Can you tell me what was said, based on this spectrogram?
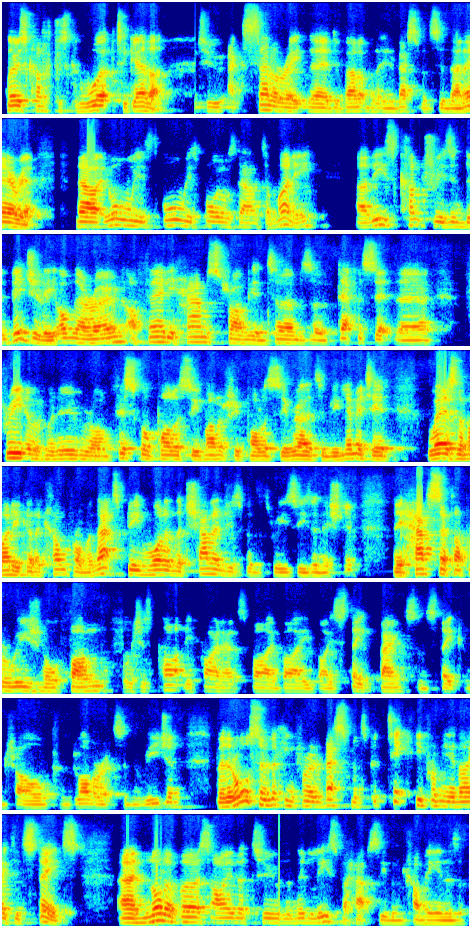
those countries can work together to accelerate their development and investments in that area. Now, it always always boils down to money, uh, these countries individually on their own are fairly hamstrung in terms of deficit. Their freedom of maneuver on fiscal policy, monetary policy, relatively limited. Where's the money going to come from? And that's been one of the challenges for the Three Seas Initiative. They have set up a regional fund, which is partly financed by, by, by state banks and state controlled conglomerates in the region. But they're also looking for investments, particularly from the United States, and not averse either to the Middle East, perhaps even coming in as a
